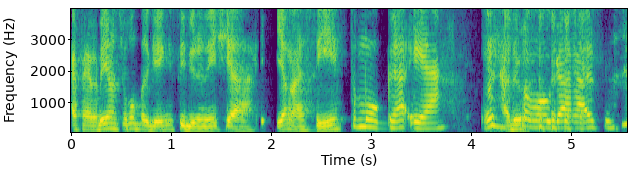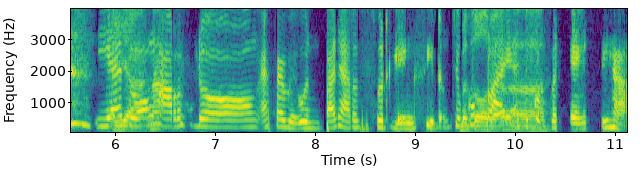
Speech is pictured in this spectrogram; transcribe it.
FEB yang cukup bergengsi di Indonesia. Ya nggak sih? Semoga ya. Aduh. Semoga gak sih. Iya Iya, dong, nah- harus dong. FEB Unpad harus bergengsi dong. Cukup Betul lah ya, banget. cukup bergengsi. Ha.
